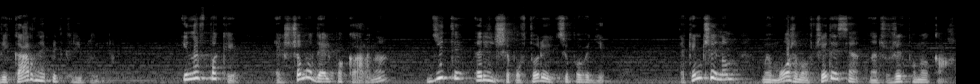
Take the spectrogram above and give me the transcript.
вікарне підкріплення. І навпаки, якщо модель покарана, діти рідше повторюють цю поведінку. Таким чином, ми можемо вчитися на чужих помилках.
